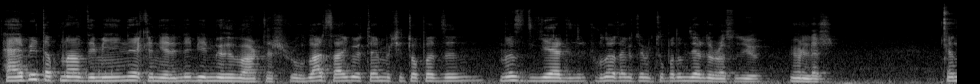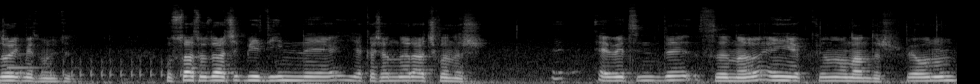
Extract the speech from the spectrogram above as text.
Her bir tapınağın zeminine yakın yerinde bir mühür vardır. Ruhlar saygı göstermek için topladığımız yerdir. Ruhlar saygı göstermek için topladığımız yerdir orası diyor mühürler. Yani doğru ekmek sonucu. Kutsal sözü açık bir dinle yaklaşanlara açıklanır. Evetinde sığınağı en yakın olandır ve onun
